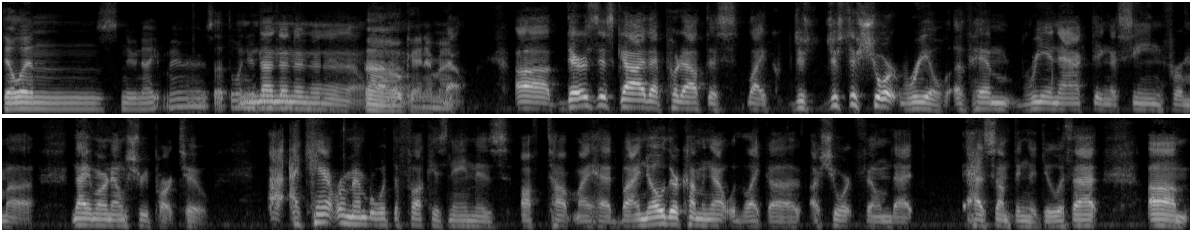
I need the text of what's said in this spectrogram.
Dylan's New Nightmare is that the one you're? No, no, no, no, no, no. Oh, okay, never mind. No. Uh, there's this guy that put out this like just just a short reel of him reenacting a scene from uh, Nightmare on Elm Street Part Two I, I, can't remember what the fuck his name is off the top of my head, but I know they're coming out with like a, a short film that has something to do with that. Um,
